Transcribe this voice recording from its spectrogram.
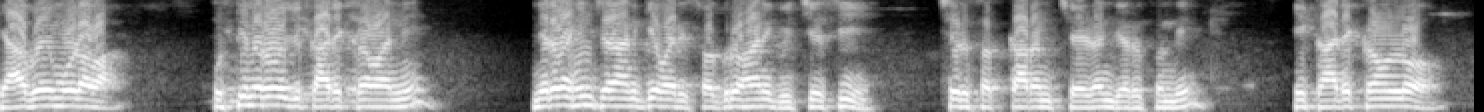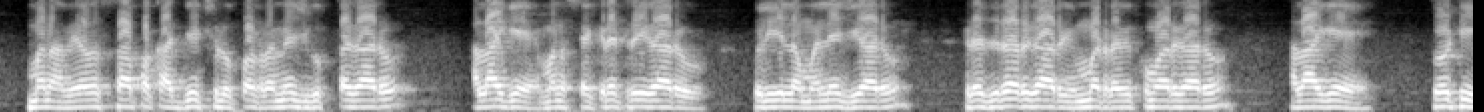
యాభై మూడవ పుట్టినరోజు కార్యక్రమాన్ని నిర్వహించడానికి వారి స్వగృహానికి విచ్చేసి చిరు సత్కారం చేయడం జరుగుతుంది. ఈ కార్యక్రమంలో మన వ్యవస్థాపక అధ్యక్షులు ఉప్పల్ రమేష్ గుప్తా గారు అలాగే మన సెక్రటరీ గారు పులిగిల మల్లేష్ గారు ట్రెజరర్ గారు ఇమ్మడి రవికుమార్ గారు అలాగే తోటి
